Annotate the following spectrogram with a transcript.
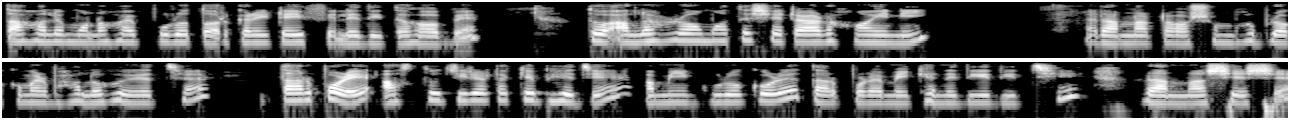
তাহলে মনে হয় পুরো তরকারিটাই ফেলে দিতে হবে। তো আল্লাহর রহমতে সেটা আর হয়নি। রান্নাটা অসম্ভব রকমের ভালো হয়েছে। তারপরে আস্ত জিরাটাকে ভেজে আমি গুঁড়ো করে তারপরে আমি এখানে দিয়ে দিচ্ছি রান্না শেষে।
